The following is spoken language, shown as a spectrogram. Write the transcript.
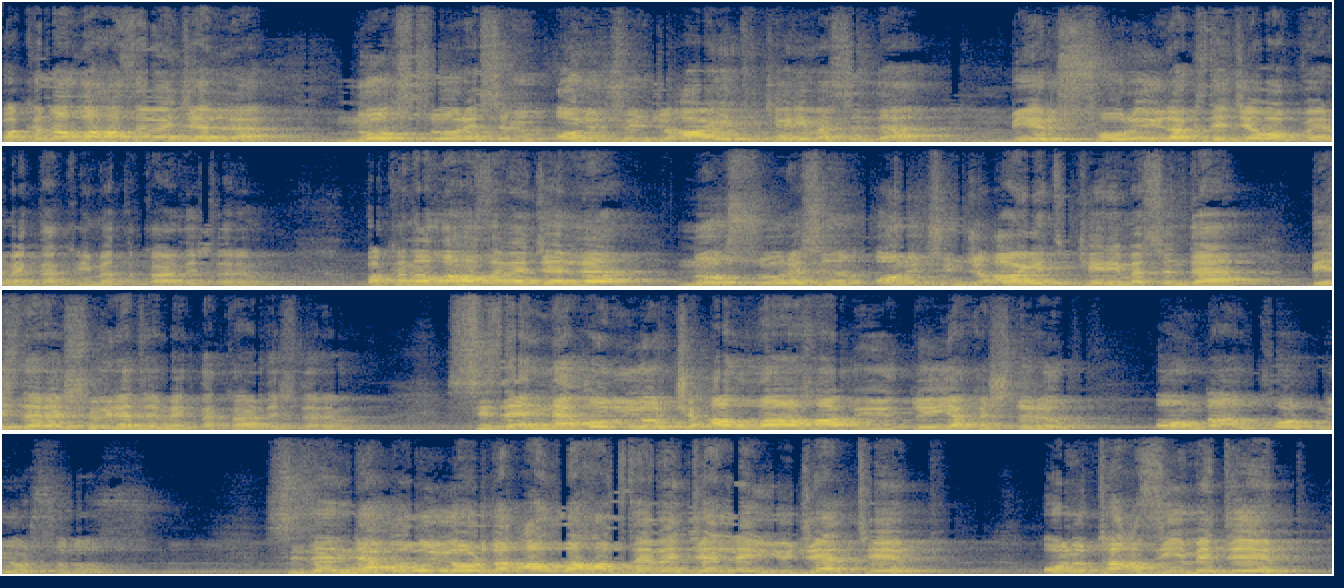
bakın Allah Azze ve Celle Nuh suresinin 13. ayeti kerimesinde bir soruyla bize cevap vermekte kıymetli kardeşlerim. Bakın Allah Azze ve Celle Nuh suresinin 13. ayeti kerimesinde bizlere şöyle demekte kardeşlerim. Size ne oluyor ki Allah'a büyüklüğü yakıştırıp ondan korkmuyorsunuz? Size ne oluyor da Allah Azze ve Celle'yi yüceltip, onu tazim edip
